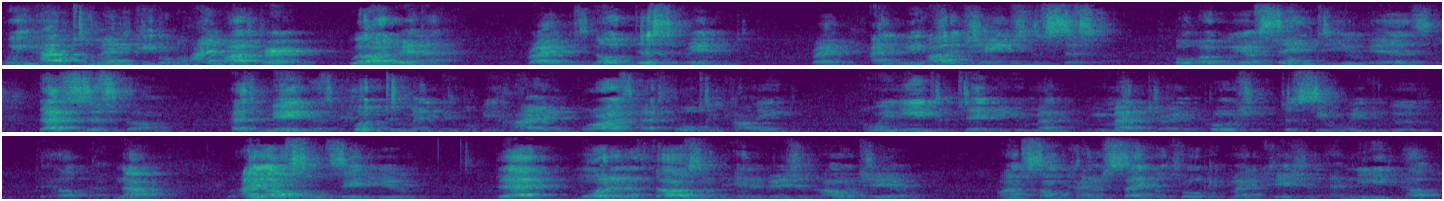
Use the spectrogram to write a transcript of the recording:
We have too many people behind bars, period. We all agree on that, right? There's no disagreement, right? And we ought to change the system. But what we are saying to you is that system has made, has put too many people behind bars at Fulton County, and we need to take a human, humanitarian approach to see what we can do to help them. Now, I also will say to you that more than a thousand individuals in our jail on some kind of psychotropic medication and need help,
